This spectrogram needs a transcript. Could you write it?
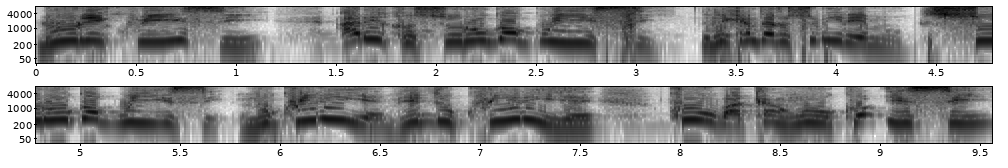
ruri ku isi ariko si urugo rw'isi. Reka ndarusubiremo. Si urugo rw'isi. Ntukwiriye ntidukwiriye kubaka nk'uko isi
